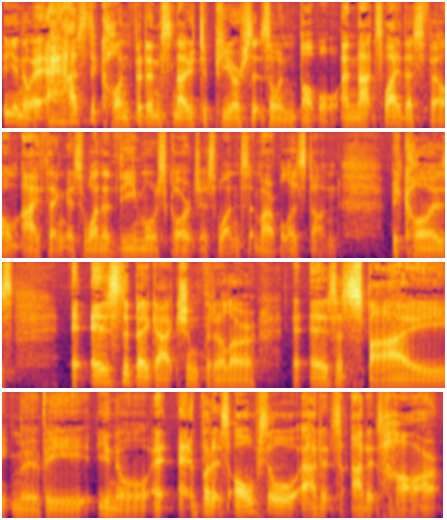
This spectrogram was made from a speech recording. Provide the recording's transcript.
you know it has the confidence now to pierce its own bubble. And that's why this film i think is one of the most gorgeous ones that marvel has done. Because it is the big action thriller it is a spy movie you know it, it- but it's also at its at its heart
